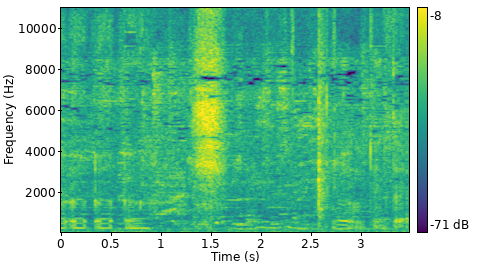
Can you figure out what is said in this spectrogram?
eh, eh, eh. Ya udah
